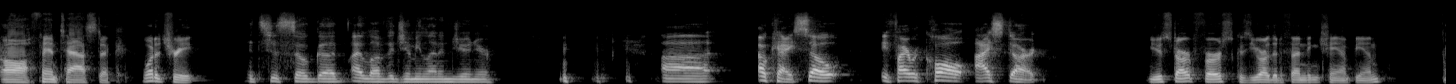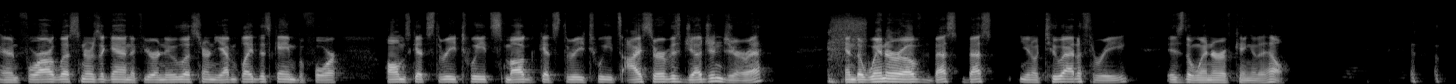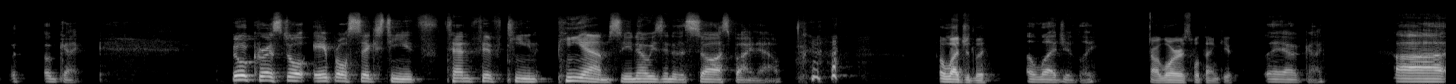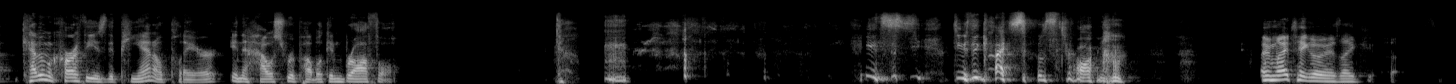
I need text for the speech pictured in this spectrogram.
Oh, fantastic. What a treat. It's just so good. I love the Jimmy Lennon Jr. uh okay, so if I recall, I start. You start first because you are the defending champion. And for our listeners, again, if you're a new listener and you haven't played this game before, Holmes gets three tweets. Smug gets three tweets. I serve as judge and jury, and the winner of the best best you know two out of three is the winner of King of the Hill. okay. Bill Kristol, April 16th, 10 15 p.m. So you know he's into the sauce by now. Allegedly. Allegedly. Our lawyers will thank you. Yeah, okay. Uh, Kevin McCarthy is the piano player in the House Republican brothel. it's dude, the guy's so strong. I mean, my takeaway is like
